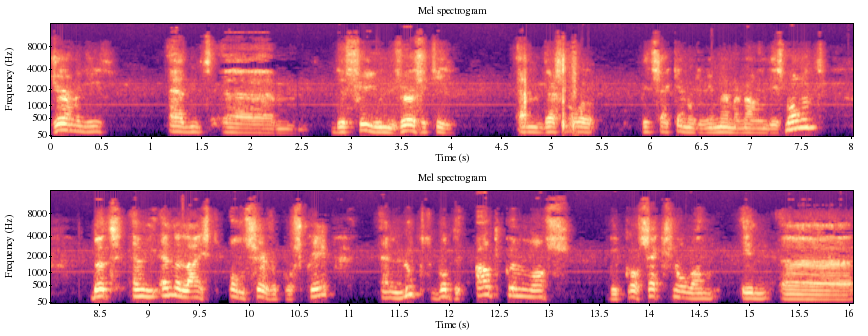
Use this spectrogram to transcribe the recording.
Germany, and um, the Free University. And there's more which I cannot remember now in this moment. But and we analyzed on cervical scrape and looked what the outcome was, the cross-sectional one in uh,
